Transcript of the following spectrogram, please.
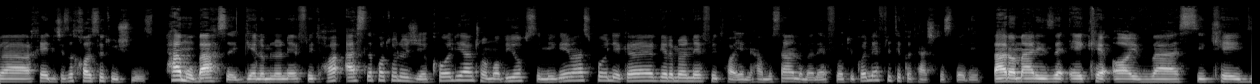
و خیلی چیز خاصی توش نیست. همون بحث گلومرولونفریت ها اصل پاتولوژی کلیه چون ما بیوپسی می‌گیریم از کلیه که گلومرولونفریت ها یعنی همون سندروم نفروتیک و نفریتیک رو تشخیص بدیم. برای مریض AKI و CKD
